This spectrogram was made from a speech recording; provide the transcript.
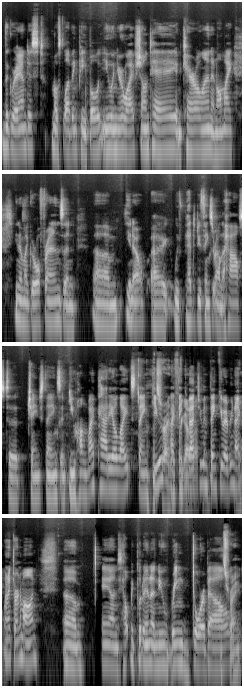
the grandest, most loving people. You and your wife, Shantae, and Carolyn, and all my, you know, my girlfriends, and um, you know, I, we've had to do things around the house to change things. And you hung my patio lights. Thank you. That's right, I think about about you that. and thank you every night when I turn them on. Um, and help me put in a new ring doorbell. That's right.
